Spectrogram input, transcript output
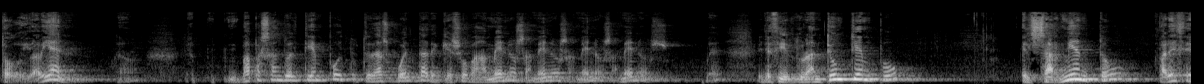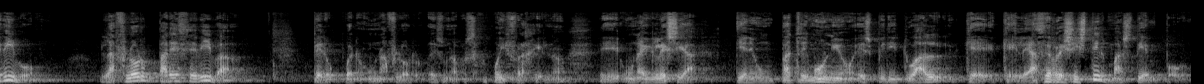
todo iba bien. Va pasando el tiempo y tú te das cuenta de que eso va a menos, a menos, a menos, a menos. ¿eh? Es decir, durante un tiempo el sarmiento parece vivo, la flor parece viva, pero bueno, una flor es una cosa muy frágil, ¿no? Eh, una iglesia tiene un patrimonio espiritual que, que, le hace resistir más tiempo.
